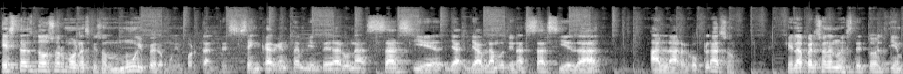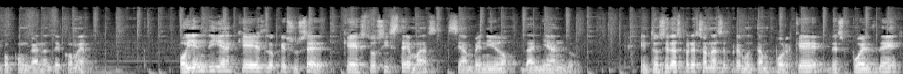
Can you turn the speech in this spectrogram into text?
Estas dos hormonas que son muy pero muy importantes se encargan también de dar una saciedad, ya, ya hablamos de una saciedad a largo plazo, que la persona no esté todo el tiempo con ganas de comer. Hoy en día, ¿qué es lo que sucede? Que estos sistemas se han venido dañando. Entonces las personas se preguntan por qué después de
